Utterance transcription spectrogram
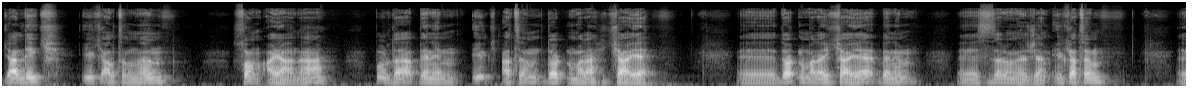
Geldik ilk altılının son ayağına. Burada benim ilk atım 4 numara hikaye. E, 4 numara hikaye benim e, sizlere önereceğim ilk atım. E,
